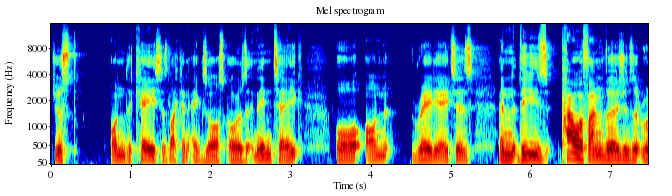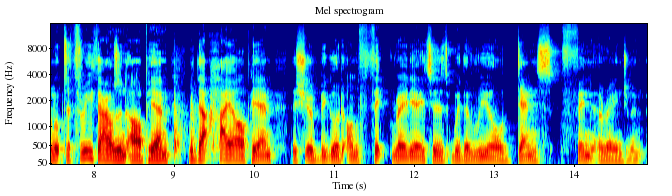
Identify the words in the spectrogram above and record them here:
just on the case as like an exhaust or as an intake or on radiators and these power fan versions that run up to 3000 rpm with that high rpm they should be good on thick radiators with a real dense fin arrangement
